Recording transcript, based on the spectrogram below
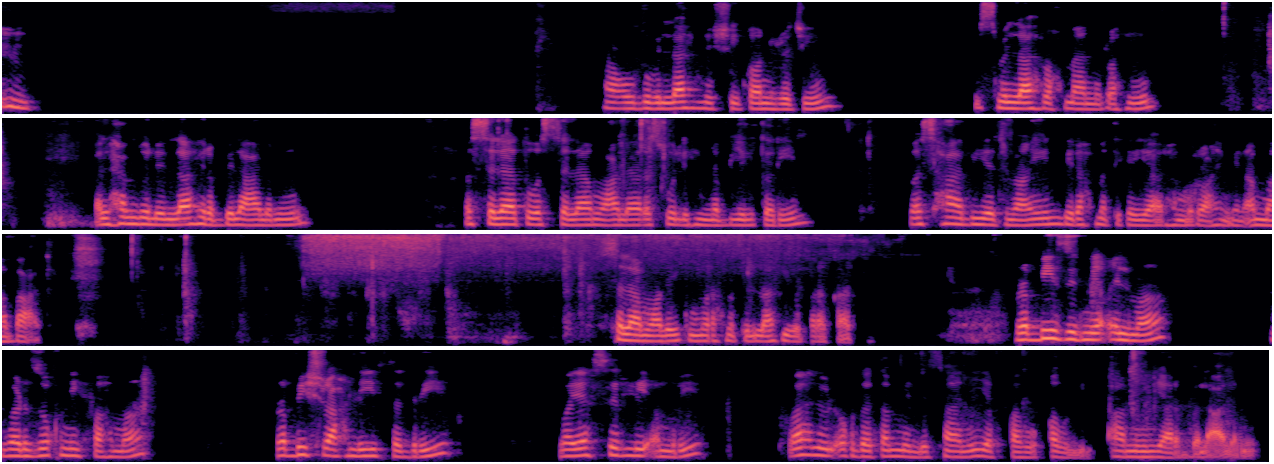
اعوذ باللہ من الشیطان الرجیم۔ بسم اللہ الرحمن الرحیم۔ الحمد للہ رب العالمین۔ والصلاة والسلام علی رسول النبی الکریم۔ واصحابی اجمعین برحمتک یا ارحم الراحمین۔ اما بعد۔ السلام علیکم ورحمۃ اللہ وبرکاتہ۔ ربی زدنی علما، ورزقنی فہما۔ ربی اشرح لی صدری ویسر لی امری واہل العقدۃ من لسانی یفقهوا قولی. آمین یا رب العالمین.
